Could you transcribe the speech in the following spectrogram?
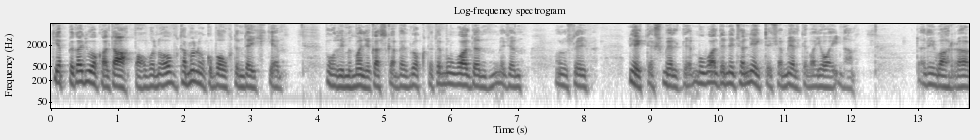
tieppä juokal tahpaa, no tämä on kuin pohten teihkeen. Pohdimme manja kaskapäin rokta, että mun valten, miten on se niittäis mieltä, mun valten ne saa niittäis ja mieltä vai joina. Tämä oli varra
